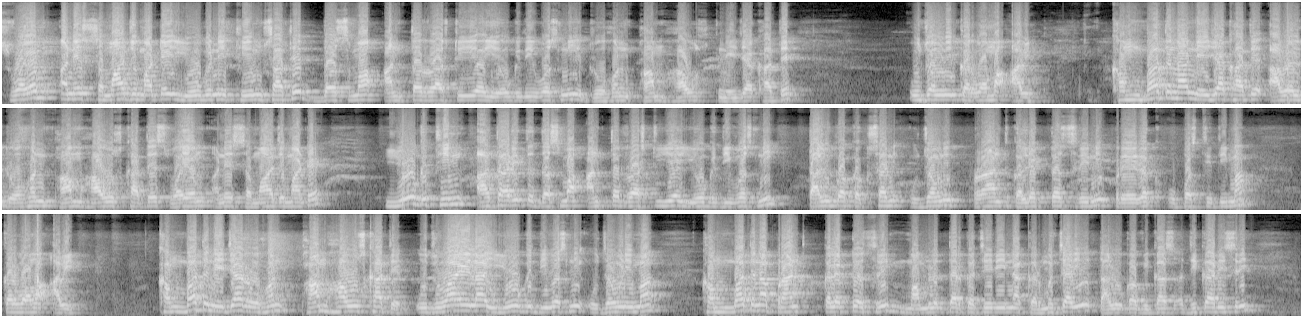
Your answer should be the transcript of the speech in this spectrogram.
સ્વયં અને સમાજ માટે યોગની થીમ સાથે દસમા આંતરરાષ્ટ્રીય યોગ દિવસની રોહન ફાર્મ હાઉસ નેજા ખાતે ઉજવણી કરવામાં આવી. ખંભાતના નેજા ખાતે આવેલ રોહન ફાર્મ હાઉસ ખાતે સ્વયં અને સમાજ માટે યોગ થીમ આધારિત દસમા આંતરરાષ્ટ્રીય યોગ દિવસની તાલુકા કક્ષાની ઉજવણી પ્રાંત કલેક્ટર શ્રીની પ્રેરક ઉપસ્થિતિમાં કરવામાં આવી. ખંભાત નેજા રોહન ફાર્મ હાઉસ ખાતે ઉજવાયેલા યોગ દિવસની ઉજવણીમાં ખંભાતના પ્રાંત કલેક્ટર શ્રી, મામલતદાર કચેરીના કર્મચારીઓ, તાલુકા વિકાસ અધિકારી શ્રી,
